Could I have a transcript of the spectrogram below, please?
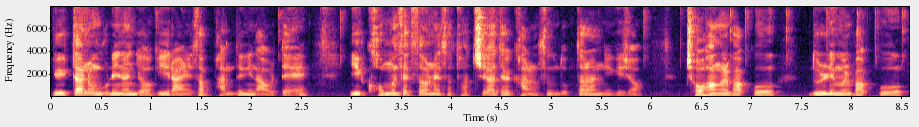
일단은 우리는 여기 라인에서 반등이 나올 때 이 검은색 선에서 터치가 될 가능성이 높다는 얘기죠. 저항을 받고 눌림을 받고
